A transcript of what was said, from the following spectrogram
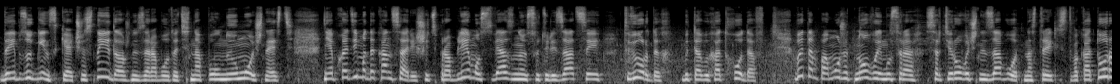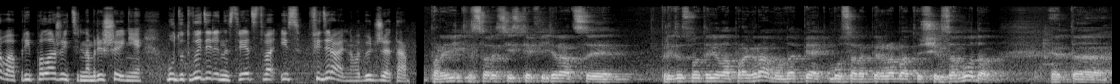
Да и Бзугинские очистные должны заработать работать на полную мощность. Необходимо до конца решить проблему, связанную с утилизацией твердых бытовых отходов. В этом поможет новый мусоросортировочный завод, на строительство которого при положительном решении будут выделены средства из федерального бюджета. Правительство Российской Федерации предусмотрело программу на 5 мусороперерабатывающих заводов. Это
